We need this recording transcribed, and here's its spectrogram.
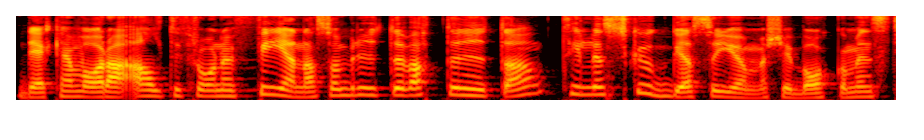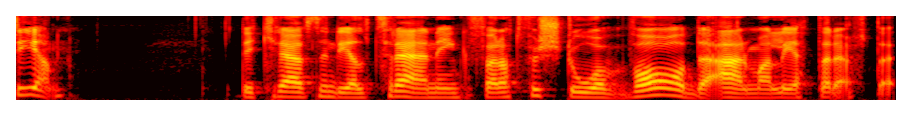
Det kan vara allt ifrån en fena som bryter vattenytan till en skugga som gömmer sig bakom en sten. Det krävs en del träning för att förstå vad det är man letar efter.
